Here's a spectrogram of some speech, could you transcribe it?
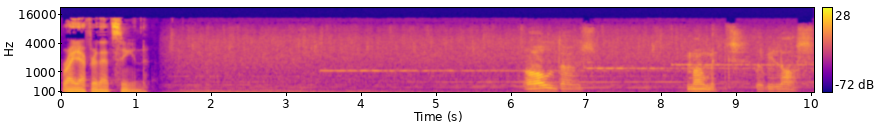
right after that scene. All those moments will be lost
